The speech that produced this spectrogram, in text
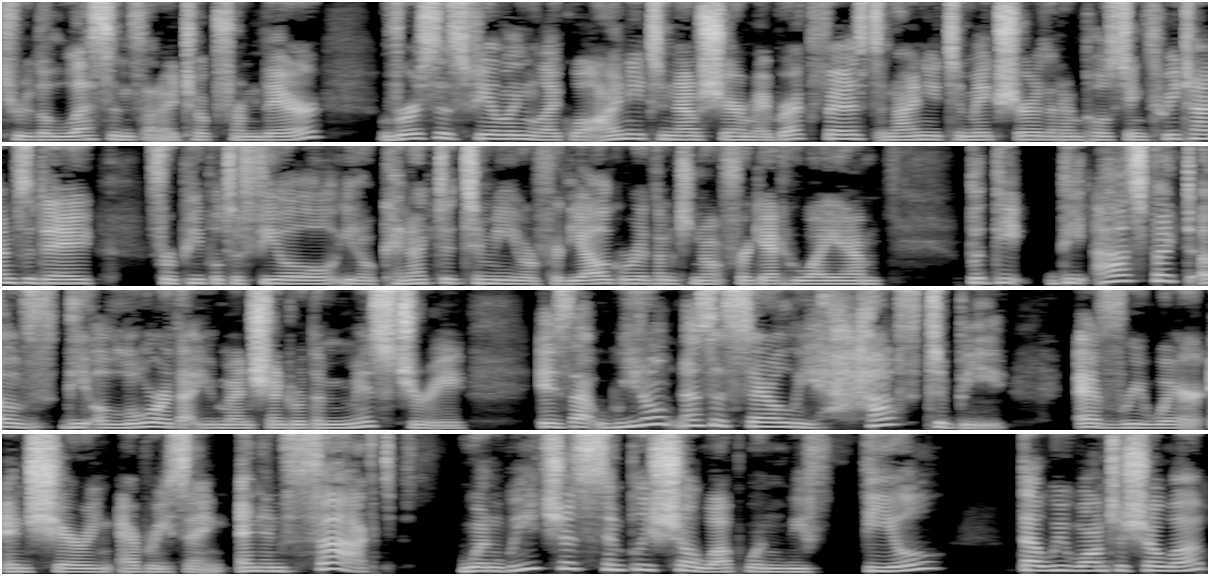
through the lessons that I took from there versus feeling like, well, I need to now share my breakfast and I need to make sure that I'm posting three times a day for people to feel, you know, connected to me or for the algorithm to not forget who I am. But the, the aspect of the allure that you mentioned or the mystery is that we don't necessarily have to be everywhere and sharing everything. And in fact, when we just simply show up when we feel that we want to show up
